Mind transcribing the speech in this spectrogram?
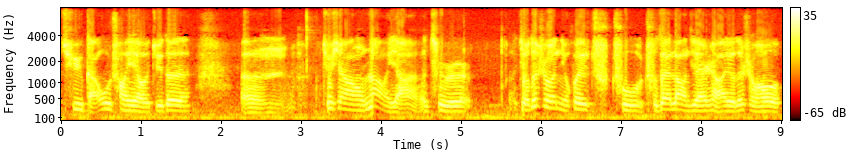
去感悟创业，我觉得，嗯，就像浪一样，就是有的时候你会处处处在浪尖上，有的时候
